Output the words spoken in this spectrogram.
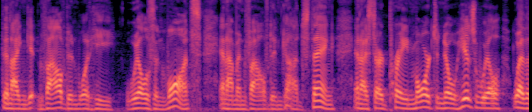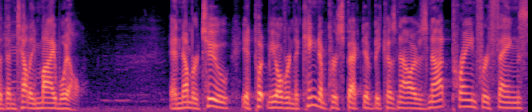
then I can get involved in what he wills and wants, and I'm involved in God's thing. And I started praying more to know his will rather than telling my will. And number two, it put me over in the kingdom perspective because now I was not praying for things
